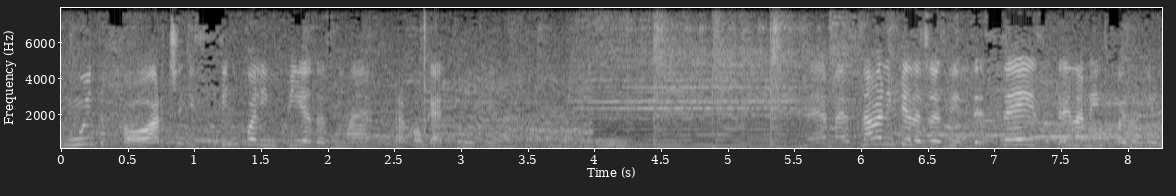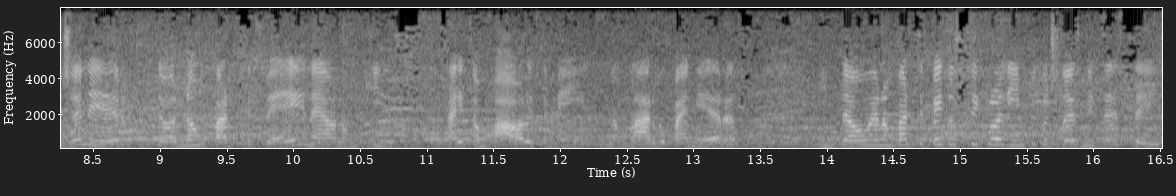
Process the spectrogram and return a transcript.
muito forte e cinco Olimpíadas não é para qualquer clube, né? É, mas na Olimpíada de 2016 o treinamento foi no Rio de Janeiro, então eu não participei, né? Eu não quis sair de São Paulo e também não largo Paineiras. Então eu não participei do ciclo olímpico de 2016.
